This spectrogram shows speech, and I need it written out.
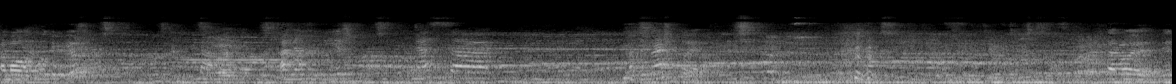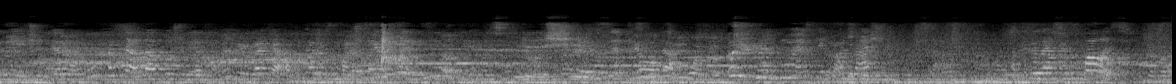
А молоко ты пьешь? Да. А мясо ты ешь? Мясо. А ты знаешь, кто я? Второе, вернее, еще первое. Ну, хотя, да, тоже верно. Катя, а ты как думаешь? И вообще. Да. Я думаю, если пожарить. А ты когда просыпалась? В.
